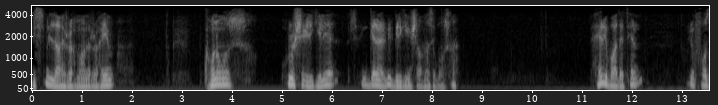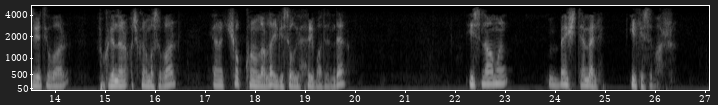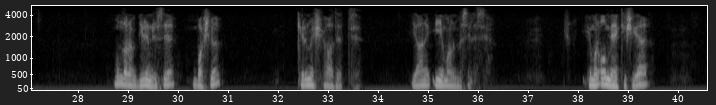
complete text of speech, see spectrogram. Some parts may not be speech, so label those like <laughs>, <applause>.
Bismillahirrahmanirrahim. Konumuz oruçla ilgili genel bir bilgi inşallah nasip olsa. Her ibadetin bir fazileti var, fıkıh açıklanması var. Yani çok konularla ilgisi oluyor her ibadetinde. İslam'ın beş temel ilkesi var. Bunların birincisi başı kelime şehadet. Yani iman meselesi. İman olmayan kişiye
